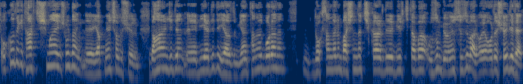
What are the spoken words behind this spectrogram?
O konudaki tartışmayı şuradan e, yapmaya çalışıyorum. Daha önceden e, bir yerde de yazdım. Yani Tanrı Bora'nın 90'ların başında çıkardığı bir kitaba uzun bir ön sözü var. Orada şöyle der.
